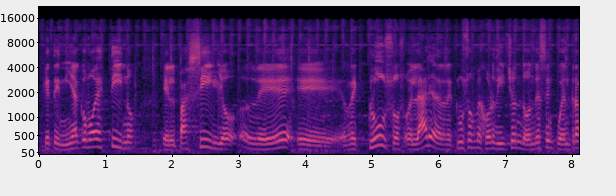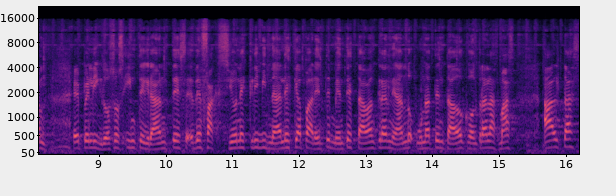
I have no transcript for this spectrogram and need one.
que tenía como destino el pasillo de eh, reclusos, o el área de reclusos, mejor dicho, en donde se encuentran eh, peligrosos integrantes de facciones criminales que aparentemente estaban craneando un atentado contra las más altas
